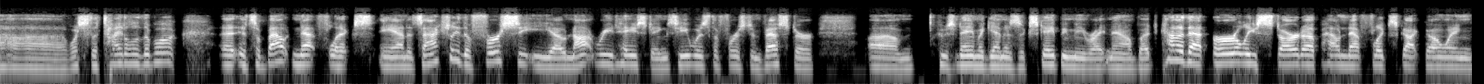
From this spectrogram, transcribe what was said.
uh, what's the title of the book? Uh, it's about Netflix, and it's actually the first CEO, not Reed Hastings. He was the first investor, um, whose name again is escaping me right now, but kind of that early startup, how Netflix got going.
